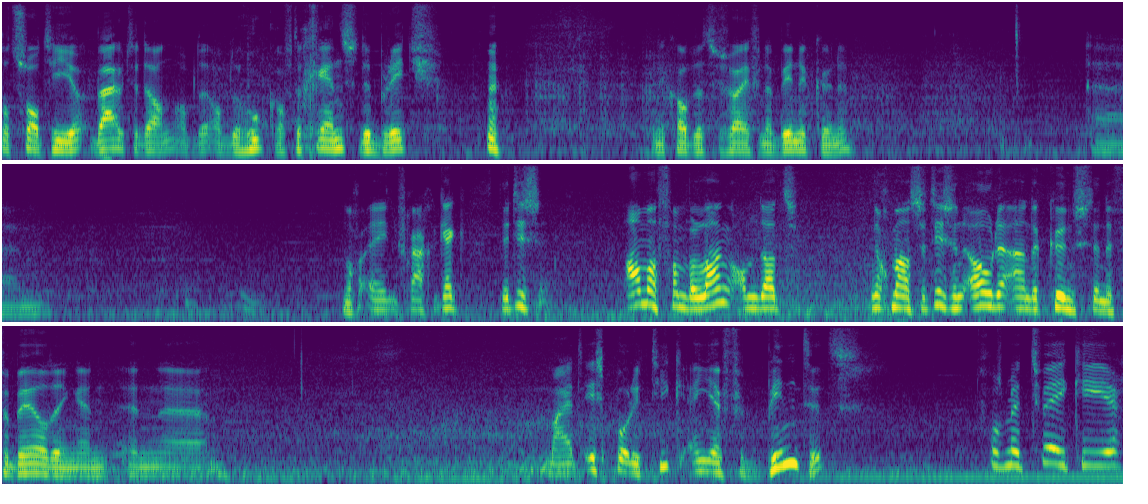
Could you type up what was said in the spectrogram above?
tot slot hier buiten dan, op de, op de hoek of de grens, de bridge. en ik hoop dat we zo even naar binnen kunnen. Um, nog één vraag. Kijk, dit is allemaal van belang omdat Nogmaals, het is een ode aan de kunst en de verbeelding. En, en, uh, maar het is politiek en jij verbindt het volgens mij twee keer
